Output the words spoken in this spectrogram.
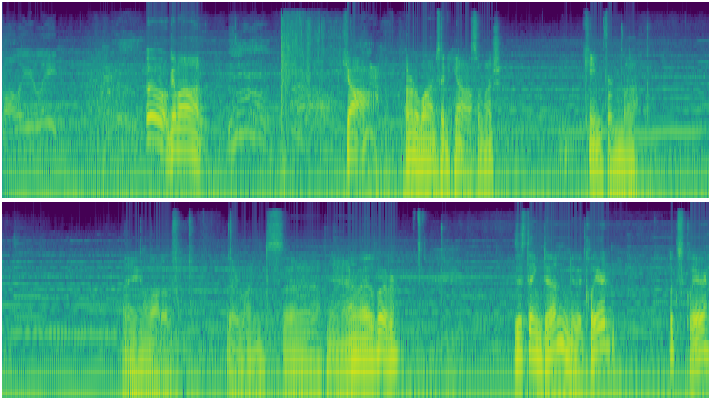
follow your lead. Oh, come on! Yeah. I don't know why I'm saying yeah so much. Came from uh, playing a lot of other ones. Uh, yeah, well, whatever. Is this thing done? Is it cleared? Looks clear.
